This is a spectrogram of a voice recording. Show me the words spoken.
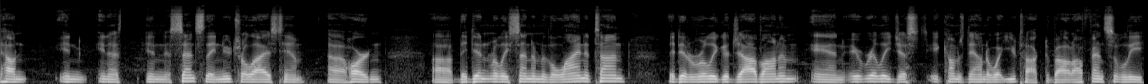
how in in a in a sense they neutralized him, uh, Harden. Uh, they didn't really send him to the line a ton. They did a really good job on him, and it really just it comes down to what you talked about offensively,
